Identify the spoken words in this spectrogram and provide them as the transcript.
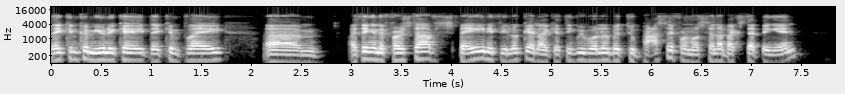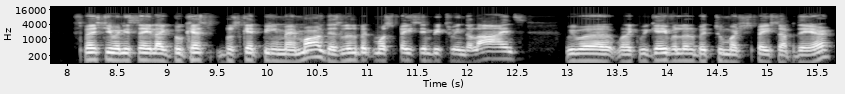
they can communicate, they can play. Um, I think in the first half, Spain, if you look at like, I think we were a little bit too passive from our center back stepping in, especially when you say like Busquets, Busquets being man marked. There's a little bit more space in between the lines. We were like we gave a little bit too much space up there,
